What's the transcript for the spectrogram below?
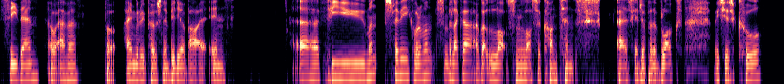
see them or whatever, but I'm going to be posting a video about it in a few months, maybe a couple of months, something like that. I've got lots and lots of content uh, scheduled for the vlogs, which is cool.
